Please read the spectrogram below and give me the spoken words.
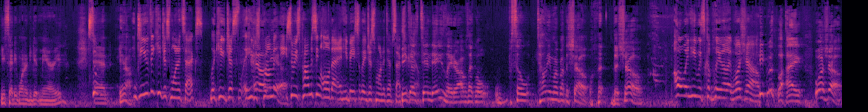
He said he wanted to get married. So, and yeah. do you think he just wanted sex? Like he just he was promising. yeah. So he's promising all that, and he basically just wanted to have sex Because with you. 10 days later, I was like, well, so tell me more about the show. the show? oh, and he was completely like, "What show?" He was like, what show?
